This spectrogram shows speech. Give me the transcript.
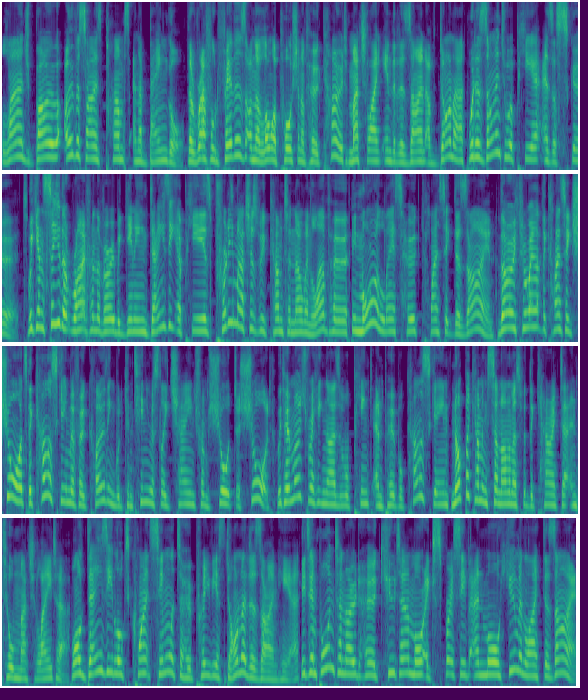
large bow, oversized pumps, and a bangle. The ruffled feathers on the lower portion of her coat, much like in the design of Donna, were designed to appear as a skirt. We can see that right from the very beginning Daisy appears pretty much as we've come to know and love her in more or less her classic design. Though throughout the classic shorts, the colour scheme of her clothing would continuously change from short to short, with her most recognisable pink and purple colour scheme not becoming synonymous with the character until much later. While Daisy looks quite similar to her previous Donna design here, it's important to note her cuter, more expressive and more human-like design,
